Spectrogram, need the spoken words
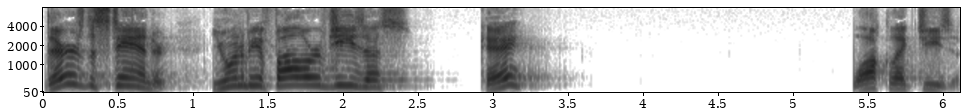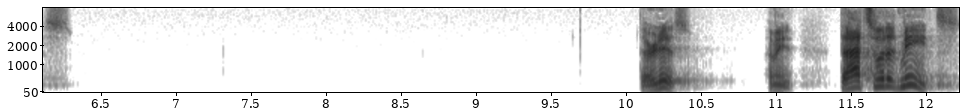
There's the standard. You want to be a follower of Jesus, okay? Walk like Jesus. There it is. I mean, that's what it means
